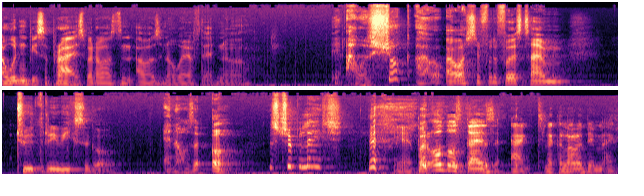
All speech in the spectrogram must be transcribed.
I wouldn't be surprised, but I wasn't. I wasn't aware of that. No. I was shocked. I, I watched it for the first time two, three weeks ago, and I was like, "Oh, it's Triple H." Yeah, but all those guys act like a lot of them act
